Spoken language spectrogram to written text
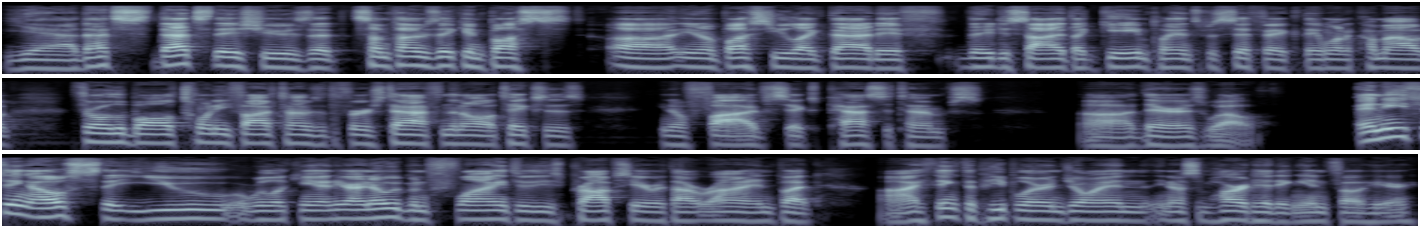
Yeah, that's that's the issue is that sometimes they can bust uh you know bust you like that if they decide like game plan specific they want to come out throw the ball 25 times at the first half and then all it takes is you know five six pass attempts uh there as well anything else that you were looking at here i know we've been flying through these props here without ryan but uh, i think the people are enjoying you know some hard hitting info here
